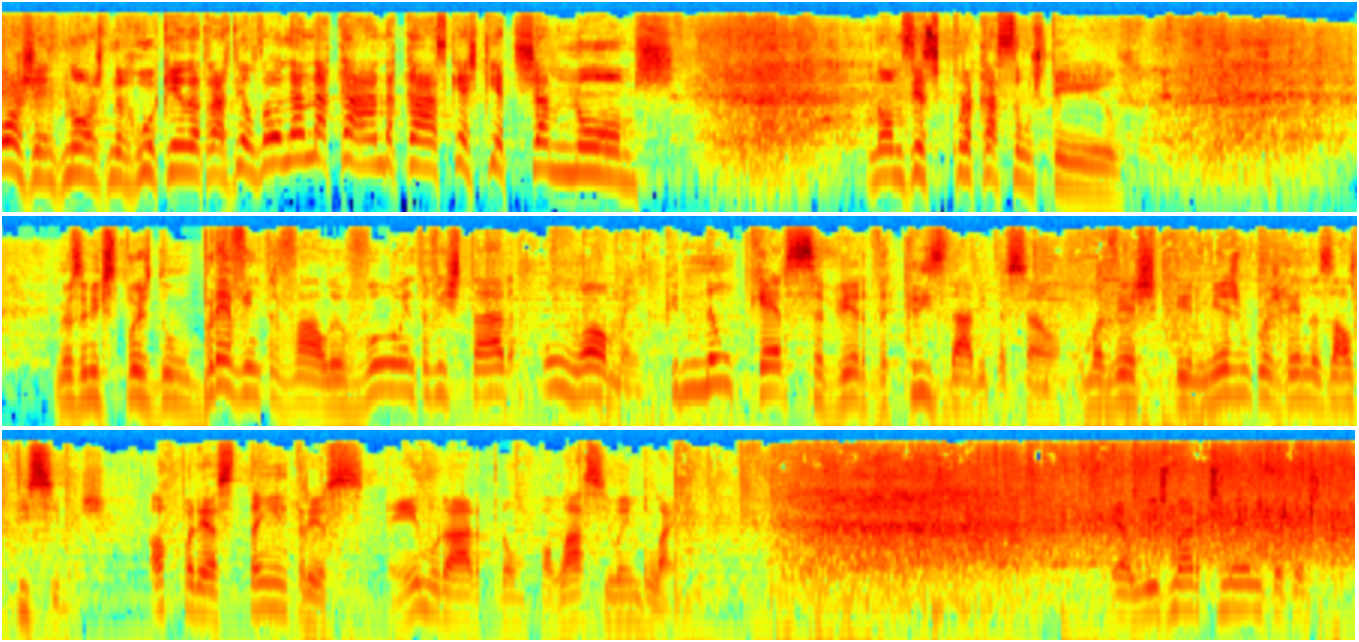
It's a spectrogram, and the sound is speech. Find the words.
Fogem de nós na rua, quem anda atrás deles, olha, anda cá, anda cá, se queres que eu te chame nomes. Nomes esses que por acaso são os teus. Meus amigos, depois de um breve intervalo, eu vou entrevistar um homem que não quer saber da crise da habitação, uma vez que, mesmo com as rendas altíssimas, ao que parece, tem interesse em ir morar para um palácio em Belém. É Luís Marques Mendes, até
